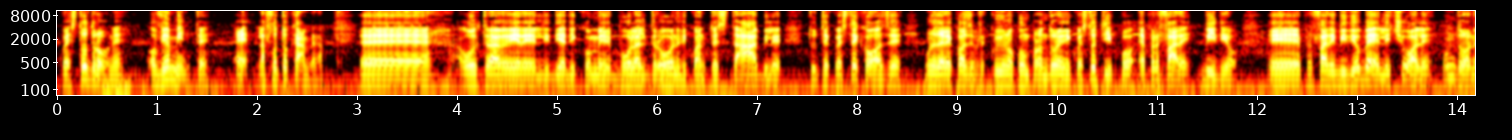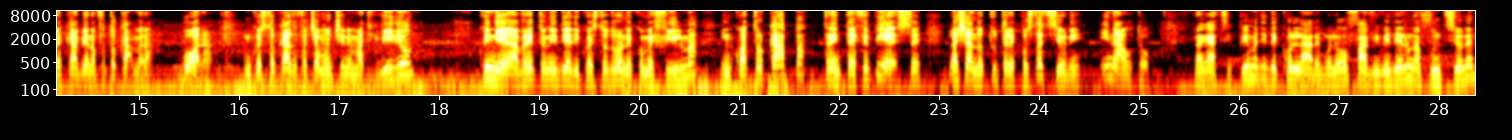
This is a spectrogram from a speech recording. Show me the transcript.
questo drone ovviamente è la fotocamera. Eh, oltre ad avere l'idea di come vola il drone di quanto è stabile tutte queste cose una delle cose per cui uno compra un drone di questo tipo è per fare video. E per fare video belli ci vuole un drone che abbia una fotocamera buona. In questo caso facciamo un cinematic video quindi avrete un'idea di questo drone come filma in 4K 30 fps lasciando tutte le postazioni in auto Ragazzi, prima di decollare volevo farvi vedere una funzione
